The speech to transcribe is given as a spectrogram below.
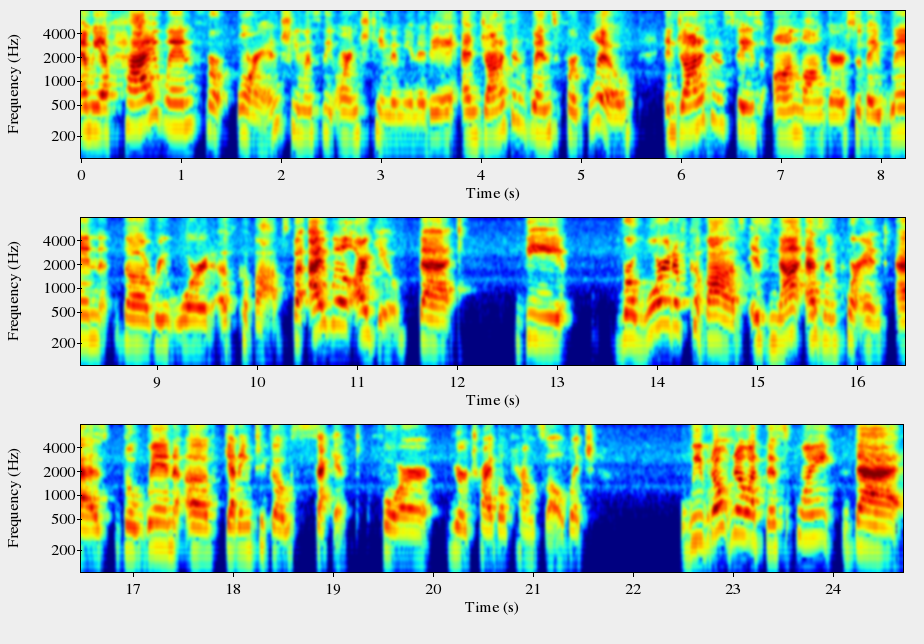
And we have Hai win for orange. He wins the orange team immunity. And Jonathan wins for blue. And Jonathan stays on longer. So they win the reward of kebabs. But I will argue that the reward of kebabs is not as important as the win of getting to go second for your tribal council, which we don't know at this point that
